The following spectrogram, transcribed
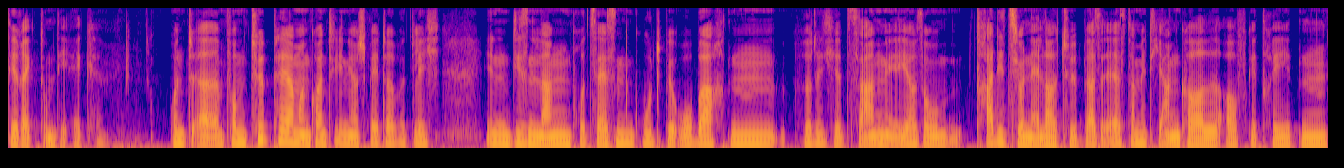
direkt um die Ecke. Und äh, vom Typ her, man konnte ihn ja später wirklich in diesen langen Prozessen gut beobachten, würde ich jetzt sagen, eher so traditioneller Typ. Also er ist da mit Jankerl aufgetreten,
